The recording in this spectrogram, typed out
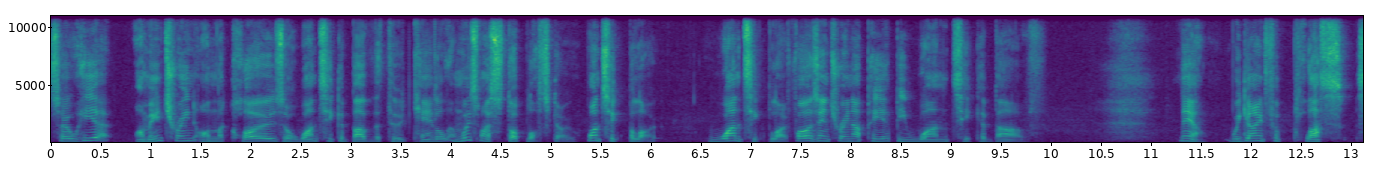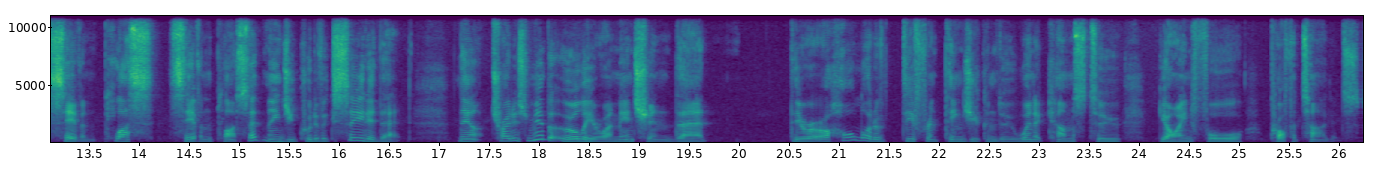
So here I'm entering on the close or one tick above the third candle and where's my stop loss go? One tick below one tick below. If I was entering up here be one tick above. Now we're going for plus seven plus seven plus. That means you could have exceeded that. Now traders remember earlier I mentioned that there are a whole lot of different things you can do when it comes to going for profit targets.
